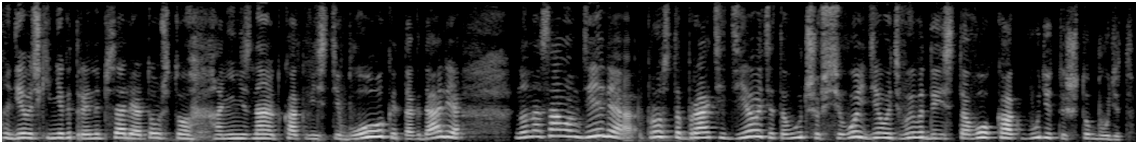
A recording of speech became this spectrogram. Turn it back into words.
девочки некоторые написали о том что они не знают как вести блог и так далее. Но на самом деле просто брать и делать это лучше всего и делать выводы из того как будет и что будет.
